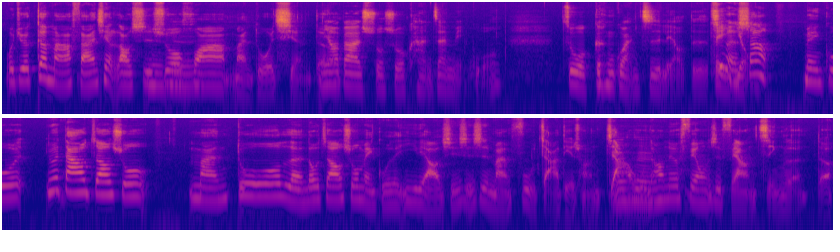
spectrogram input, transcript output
我觉得更麻烦，而且老实说花蛮多钱的。你要不要说说看，在美国做根管治疗的基本上美国，因为大家都知道说。蛮多人都知道说，美国的医疗其实是蛮复杂，叠床架屋，然后那个费用是非常惊人的。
